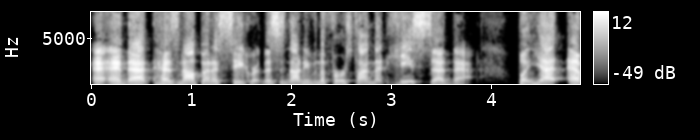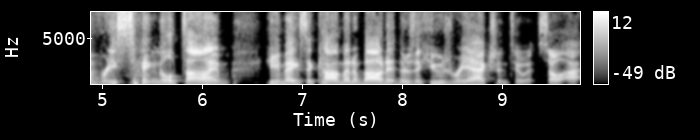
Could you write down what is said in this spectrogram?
And, and that has not been a secret. This is not even the first time that he said that. But yet, every single time he makes a comment about it, there's a huge reaction to it. So I,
